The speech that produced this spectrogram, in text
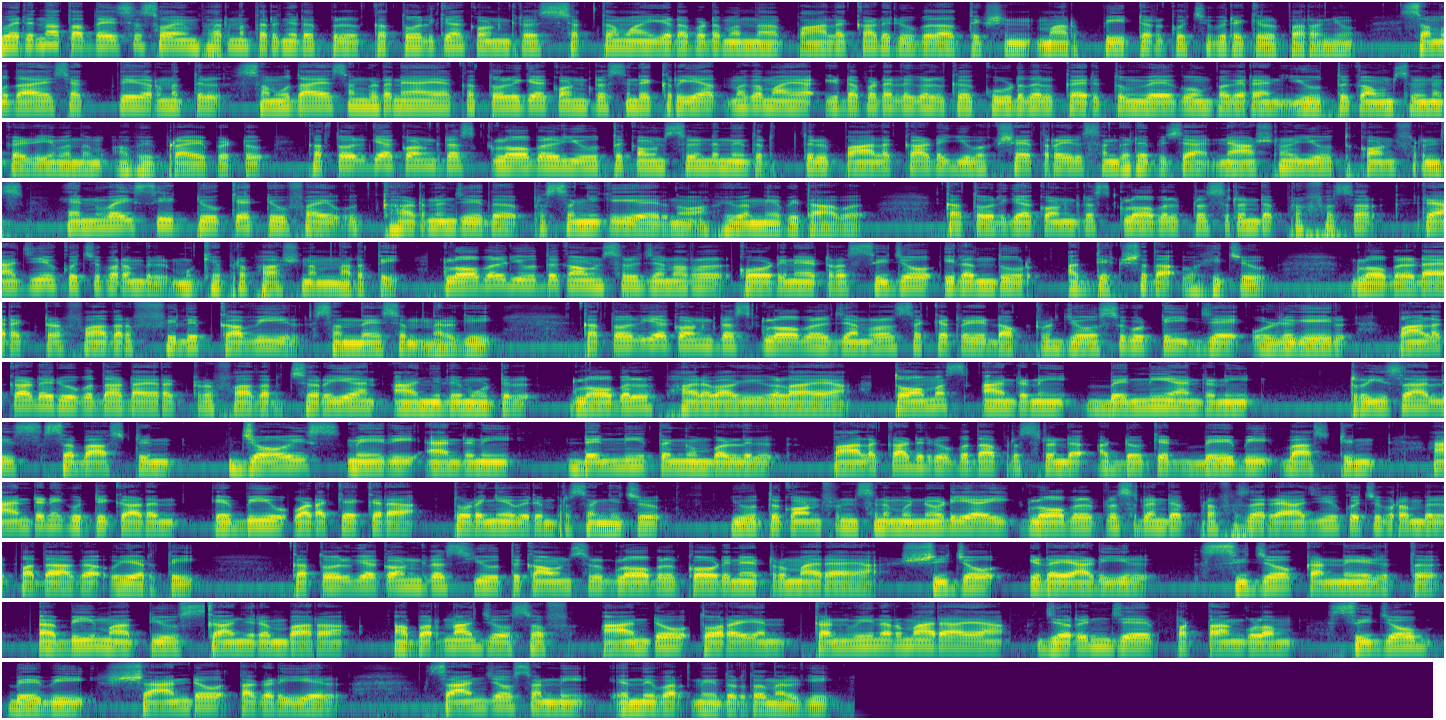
വരുന്ന തദ്ദേശ സ്വയംഭരണ തെരഞ്ഞെടുപ്പിൽ കത്തോലിക്ക കോൺഗ്രസ് ശക്തമായി ഇടപെടുമെന്ന് പാലക്കാട് രൂപതാധ്യക്ഷൻ മാർ പീറ്റർ കൊച്ചുപുരയ്ക്കൽ പറഞ്ഞു. സമുദായ ശാക്തീകരണത്തിൽ സമുദായ സംഘടനയായ കത്തോലിക്ക കോൺഗ്രസിന്റെ ക്രിയാത്മകമായ ഇടപെടലുകൾക്ക് കൂടുതൽ കരുത്തും വേഗവും പകരാൻ യൂത്ത് കൗൺസിലിന് കഴിയുമെന്നും അഭിപ്രായപ്പെട്ടു. കത്തോലിക്ക കോൺഗ്രസ് ഗ്ലോബൽ യൂത്ത് കൗൺസിലിന്റെ നേതൃത്വത്തിൽ പാലക്കാട് യുവക്ഷേത്രയിൽ സംഘടിപ്പിച്ച national youth conference N Y C two K two five ഉദ്ഘാടനം ചെയ്ത് പ്രസംഗിക്കുകയായിരുന്നു അഭിവന്യ പിതാവ്. കത്തോലിക്ക Congress global president professor Rajeev Kochuparambil മുഖ്യപ്രഭാഷണം നടത്തി. Global youth council general coordinator Sijo Elanthoor അധ്യക്ഷത വഹിച്ചു. Global director father Philip Kaviyil സന്ദേശം നൽകി. കത്തോലിക്ക congress global general secretary doctor Josekutty J Ozhukayil Palakkad രൂപത director father Cheriyan Anjilimoottil global ഭാരവാഹികളായ Thomas Antony Benny Antony Treesalis Sebastian Joyce Mary Antony Denny Thengumpallil Palakkad രൂപതാ president advocate Baby Bastin Antony Kuttikkadan Aby Vadakkekara തുടങ്ങിയവരും പ്രസംഗിച്ചു. യൂത്ത് കോൺഫറൻസിന് മുന്നോടിയായി global president professor Rajeev Kochuparambil പതാക ഉയർത്തി. കത്തോലിക്ക കോൺഗ്രസ് യൂത്ത് കൗൺസിൽ ഗ്ലോബൽ കോർഡിനേറ്റർമാരായ Shijo ഇടയാടിയിൽ Sijo കണ്ണേഴുത്ത് Abi Mathews Kanjirampara Aparna Joseph Ando Thorayan കൺവീനർമാരായ Jerin J Pattankulam Sijo Baby Shando Thakadiyel Sanjo Sunny എന്നിവർ നേതൃത്വം നൽകി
